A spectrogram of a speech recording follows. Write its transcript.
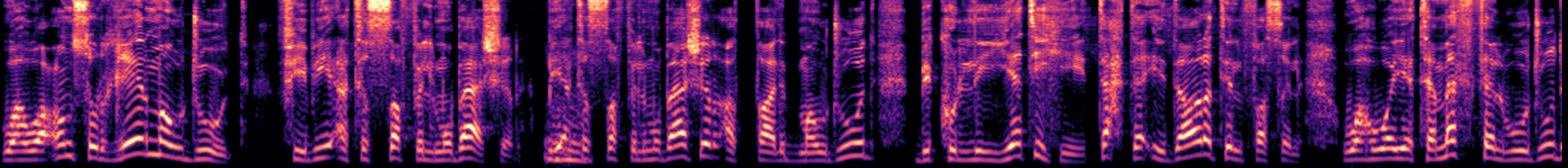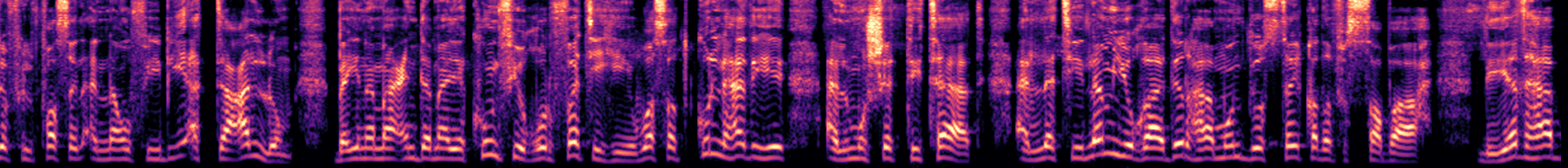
وهو عنصر غير موجود في بيئة الصف المباشر، بيئة الصف المباشر الطالب موجود بكليته تحت إدارة الفصل وهو يتمثل وجوده في الفصل أنه في بيئة تعلم بينما عندما يكون في غرفته وسط كل هذه المشتتات التي لم يغادرها منذ استيقظ في الصباح لي يذهب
